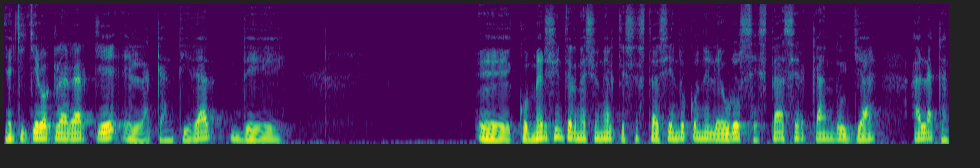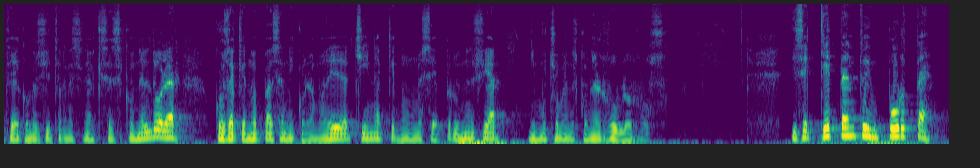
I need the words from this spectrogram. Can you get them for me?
Y aquí quiero aclarar que eh, la cantidad de eh, comercio internacional que se está haciendo con el euro se está acercando ya a la cantidad de comercio internacional que se hace con el dólar, cosa que no pasa ni con la moneda china, que no me sé pronunciar, ni mucho menos con el rublo ruso. Dice, ¿qué tanto importa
